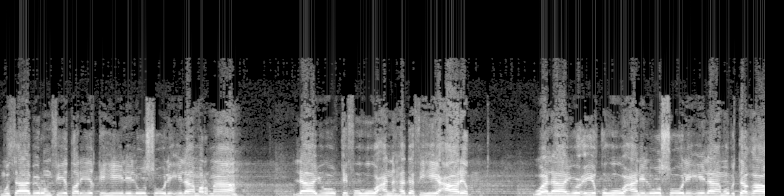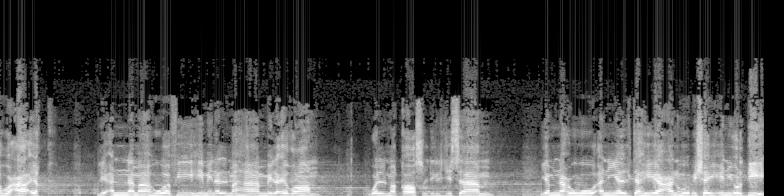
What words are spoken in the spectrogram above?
مثابر في طريقه للوصول إلى مرماه لا يوقفه عن هدفه عارض ولا يعيقه عن الوصول إلى مبتغاه عائق. لأن ما هو فيه من المهام العظام والمقاصد الجسام يمنعه أن يلتهي عنه بشيء يرديه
